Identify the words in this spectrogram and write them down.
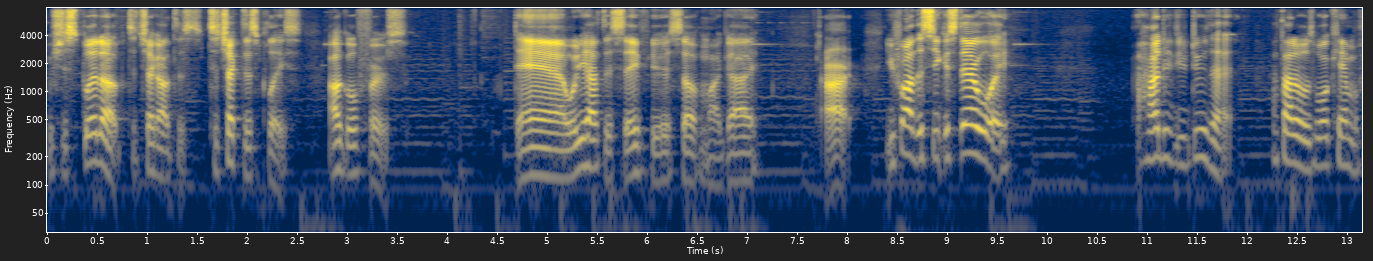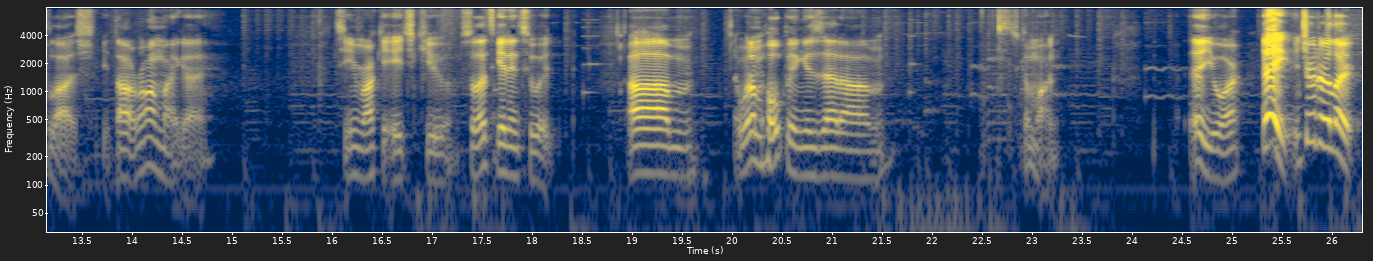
We should split up to check out this to check this place. I'll go first. Damn, what do you have to say for yourself, my guy? Alright. You found the secret stairway. How did you do that? I thought it was well camouflage. You thought wrong, my guy. Team Rocket HQ. So let's get into it. Um, what I'm hoping is that um, come on. There you are. Hey, intruder alert!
